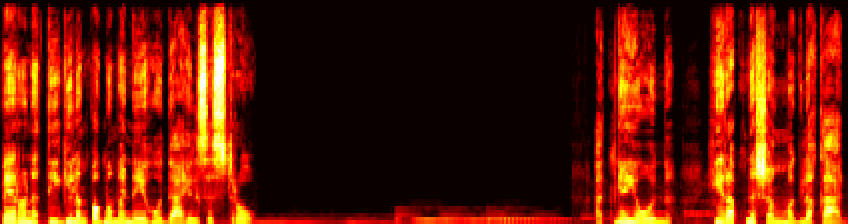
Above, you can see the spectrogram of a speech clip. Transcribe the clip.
Pero natigil ang pagmamaneho dahil sa stroke. At ngayon, hirap na siyang maglakad.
